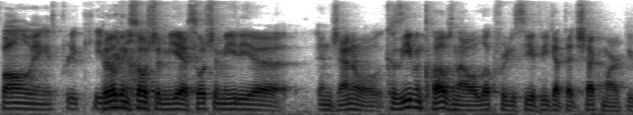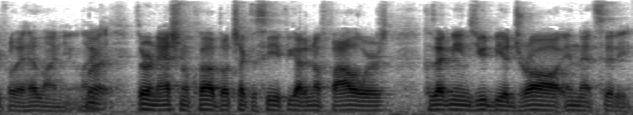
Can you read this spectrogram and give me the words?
following is pretty key. right building now. social media, social media in general, because even clubs now will look for you to see if you got that check mark before they headline you. Like Right. if they're a national club, they'll check to see if you got enough followers, because that means you'd be a draw in that city.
